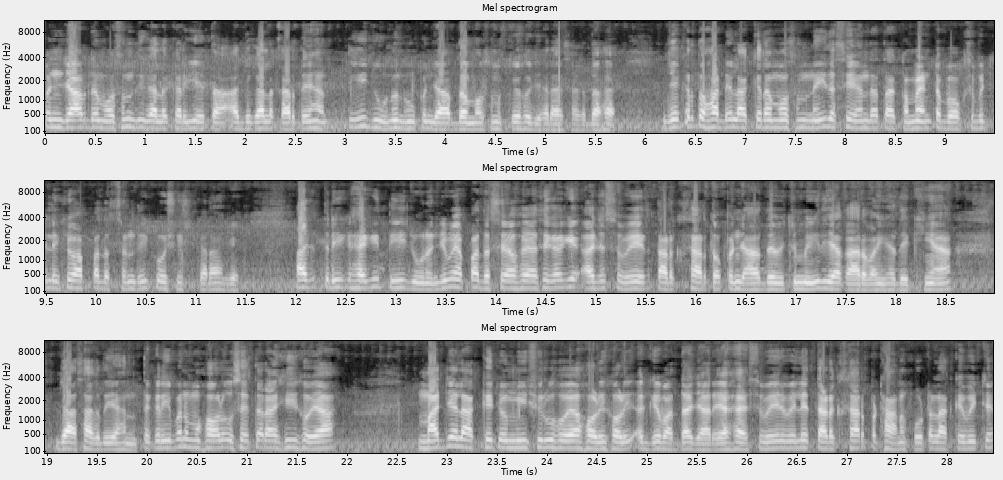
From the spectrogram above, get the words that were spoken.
ਪੰਜਾਬ ਦੇ ਮੌਸਮ ਦੀ ਗੱਲ ਕਰੀਏ ਤਾਂ ਅੱਜ ਗੱਲ ਕਰਦੇ ਹਾਂ 30 ਜੂਨ ਨੂੰ ਪੰਜਾਬ ਦਾ ਮੌਸਮ ਕਿਹੋ ਜਿਹਾ ਰਹਿ ਸਕਦਾ ਹੈ। ਜੇਕਰ ਤੁਹਾਡੇ ਇਲਾਕੇ ਦਾ ਮੌਸਮ ਨਹੀਂ ਦੱਸਿਆ ਜਾਂਦਾ ਤਾਂ ਕਮੈਂਟ ਬਾਕਸ ਵਿੱਚ ਲਿਖਿਓ, ਆਪਾਂ ਦੱਸਣ ਦੀ ਕੋਸ਼ਿਸ਼ ਕਰਾਂਗੇ। ਅੱਜ ਤਰੀਕ ਹੈਗੀ 30 ਜੂਨ, ਜਿਵੇਂ ਆਪਾਂ ਦੱਸਿਆ ਹੋਇਆ ਸੀਗਾ ਕਿ ਅੱਜ ਸਵੇਰ ਤੜਕਸਾਰ ਤੋਂ ਪੰਜਾਬ ਦੇ ਵਿੱਚ ਮੀਂਹ ਦੀਆਂ ਕਾਰਵਾਈਆਂ ਦੇਖੀਆਂ ਜਾ ਸਕਦੀਆਂ ਹਨ। ਤਕਰੀਬਨ ਮਾਹੌਲ ਉਸੇ ਤਰ੍ਹਾਂ ਹੀ ਹੋਇਆ ਮਾਝੇ ਇਲਾਕੇ ਚੋਂ ਮੀਂਹ ਸ਼ੁਰੂ ਹੋਇਆ ਹੌਲੀ ਹੌਲੀ ਅੱਗੇ ਵੱਧਦਾ ਜਾ ਰਿਹਾ ਹੈ। ਸਵੇਰ ਵੇਲੇ ਤੜਕਸਰ ਪਠਾਨਕੋਟ ਇਲਾਕੇ ਵਿੱਚ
